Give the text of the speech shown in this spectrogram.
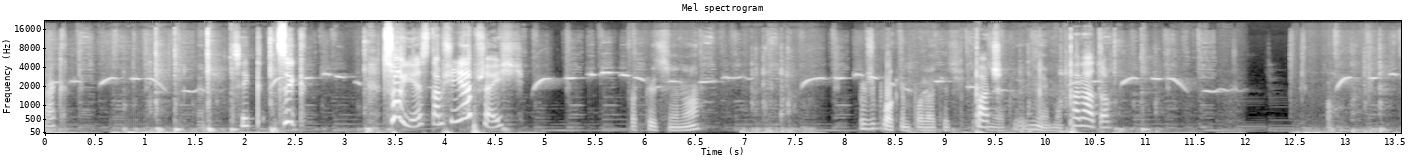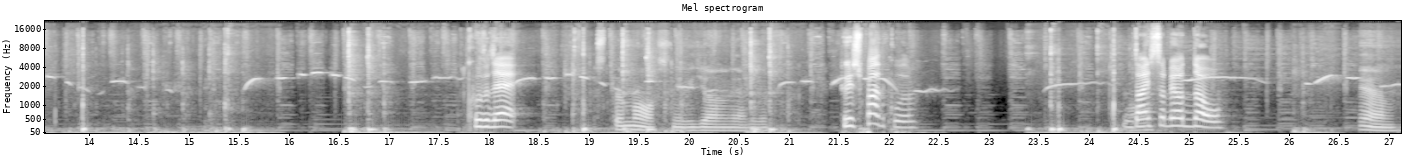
Tak. Cyk, cyk! Co jest? Tam się nie da przejść. Faktycznie, no. Jakimś blokiem polecieć. Patrz. Nie, tu nie ma. Pana to. Kurde, Jest ten most niewidzialny jakby. tu jest parkour. Daj sobie od dołu. Wiem.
